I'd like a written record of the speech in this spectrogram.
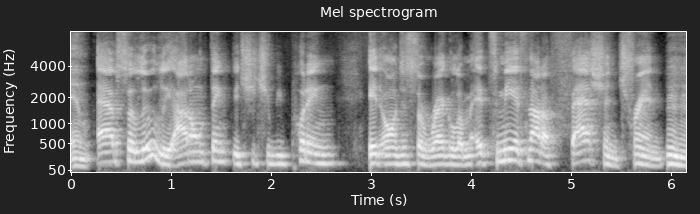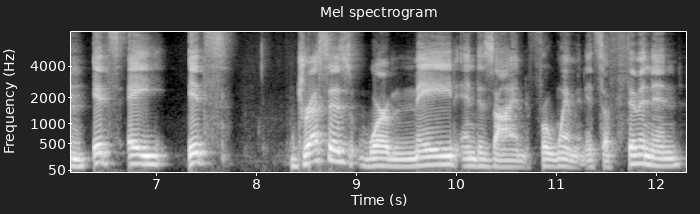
and Absolutely. I don't think that you should be putting it on just a regular. It, to me, it's not a fashion trend. Mhm. It's a it's dresses were made and designed for women. It's a feminine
